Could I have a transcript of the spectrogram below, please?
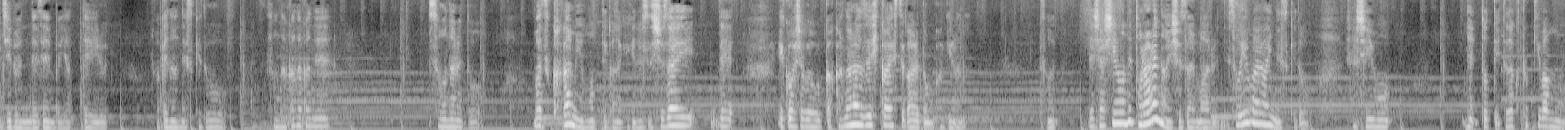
自分で全部やっているわけなんですけどそうなかなかねそうなるとまず鏡を持っていかなきゃいけないです取材で行く場所が必ず控え室があるとも限らない。そう。で写真をね撮られない取材もあるんでそういう場合はいいんですけど写真をね撮っていただく時はもう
